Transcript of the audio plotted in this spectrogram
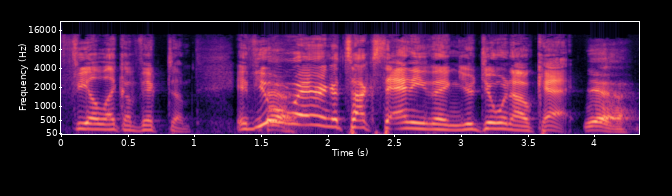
feel like a victim. If you were Yeah. wearing a tux to anything, you're doing okay. Yeah.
